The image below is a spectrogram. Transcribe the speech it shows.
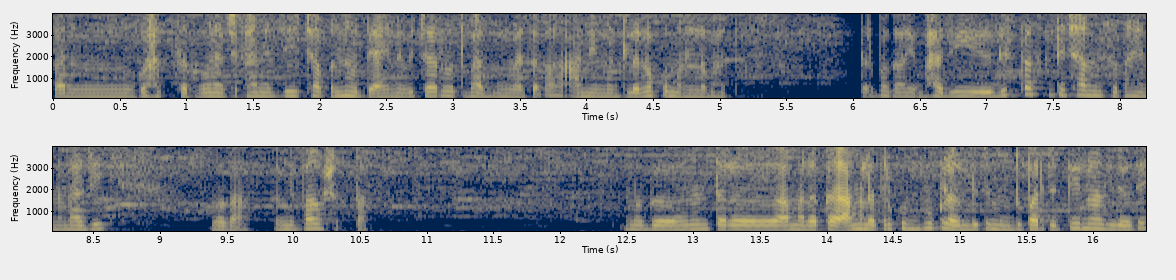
कारण भात सगवण्याची खाण्याची इच्छा पण नव्हती. आईनं विचारलं होतं भात बनवायचा का? आम्ही म्हटलं नको म्हणलं भात. तर बघा हे भाजी दिसताच किती छान दिसत आहे ना भाजी. बघा तुम्ही पाहू शकता. मग नंतर आम्हाला का आम्हाला तर खूप भूक लागली होती. मग दुपारचे तीन वाजले होते.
